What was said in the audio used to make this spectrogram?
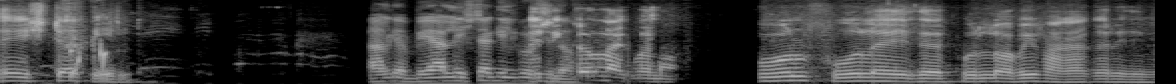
তেইশটা কিল কালকে বিয়াল্লিশটা কিল করছিল। লাগবে না। ফুল ফুল এই যে ফুল লবি ফাঁকা করে দিব।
